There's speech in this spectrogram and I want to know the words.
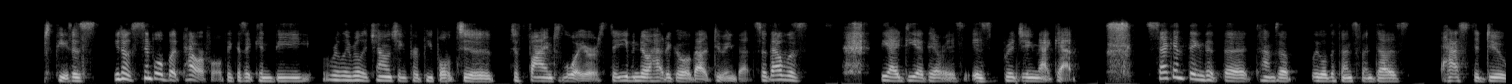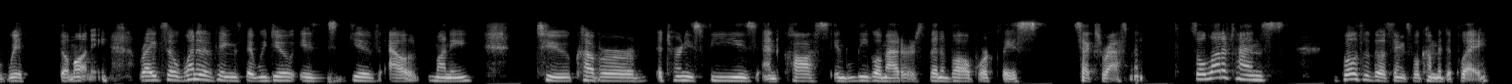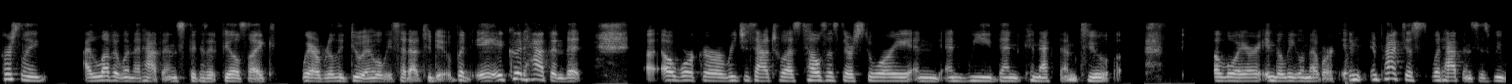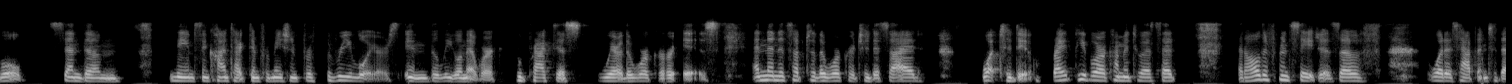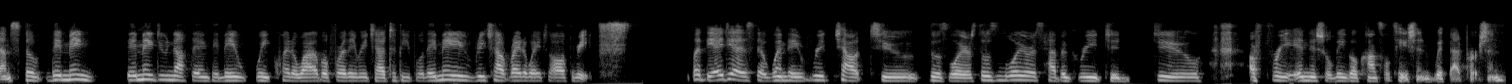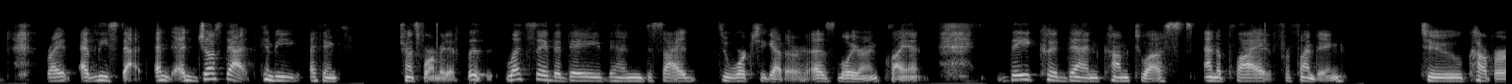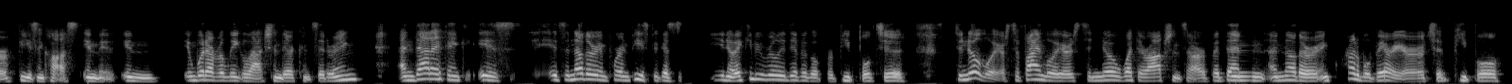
piece is you know simple but powerful because it can be really really challenging for people to to find lawyers to even know how to go about doing that so that was the idea there is is bridging that gap. Second thing that the Times Up Legal Defense Fund does has to do with the money, right? So one of the things that we do is give out money to cover attorneys' fees and costs in legal matters that involve workplace sex harassment. So a lot of times both of those things will come into play. Personally, I love it when that happens because it feels like we are really doing what we set out to do. But it, it could happen that a worker reaches out to us, tells us their story, and and we then connect them to a lawyer in the legal network. In, in practice, what happens is we will send them names and contact information for three lawyers in the legal network who practice where the worker is. And then it's up to the worker to decide what to do, right? People are coming to us at at all different stages of what has happened to them. So they may they may do nothing. They may wait quite a while before they reach out to people. They may reach out right away to all three. But the idea is that when they reach out to those lawyers, those lawyers have agreed to do a free initial legal consultation with that person, right? At least that. And and just that can be, I think, transformative. But let's say that they then decide to work together as lawyer and client. They could then come to us and apply for funding to cover fees and costs in the in in whatever legal action they're considering. And that I think is it's another important piece because you know it can be really difficult for people to to know lawyers to find lawyers to know what their options are. But then another incredible barrier to people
